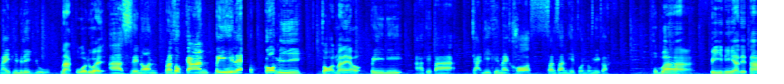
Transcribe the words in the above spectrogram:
ในพรีเมียร์ลีกอยู่ น่ากลัวด้วยอาร์เซนอลประสบการณ์ปีที่แล้วก็มีสอนมาแล้ว ปีนี้อาร์เตต้าจะดีขึ้นไหมขอสั้นๆ เหตุผลตรงนี้ก่อน ผมว่าปีนี้อาร์เตต้า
